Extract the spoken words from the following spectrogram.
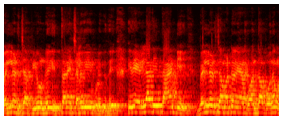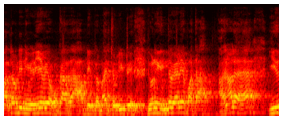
பெல் அடித்தா பியூனு இத்தனை சலுகையும் கொடுக்குது. இது எல்லாத்தையும் தாண்டி பெல் அடித்தா மட்டும் எனக்கு வந்தால் போதும் மற்றபடி நீ வெளியவே உட்கார்றா அப்படின்ற மாதிரி சொல்லிட்டு இவனுங்க இந்த வேலையை பார்த்தா. அதனால் இது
